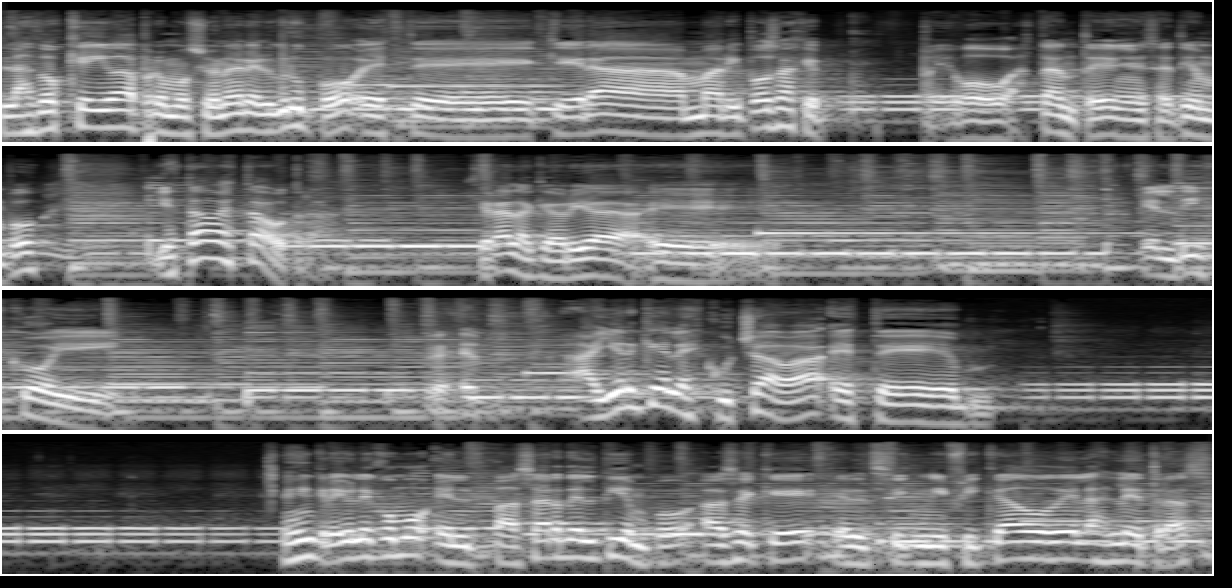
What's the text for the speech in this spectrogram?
las dos que iba a promocionar el grupo, este, que era Mariposas, que pegó bastante en ese tiempo, y estaba esta otra, que era la que abría eh, el disco y ayer que la escuchaba, este. Es increíble cómo el pasar del tiempo hace que el significado de las letras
